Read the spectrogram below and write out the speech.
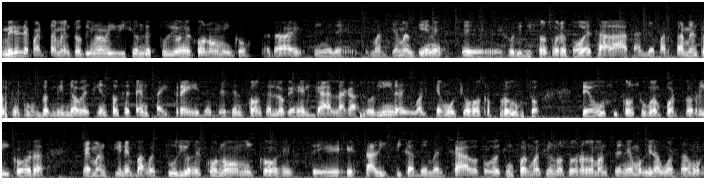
Mire, el departamento tiene una división de estudios económicos, ¿verdad? Este, que mantiene este, jurisdicción sobre toda esa data. El departamento se fundó en 1973 y desde ese entonces lo que es el gas, la gasolina, igual que muchos otros productos de uso y consumo en Puerto Rico, ¿verdad? Se mantienen bajo estudios económicos, este, estadísticas de mercado, toda esa información nosotros la mantenemos y la guardamos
